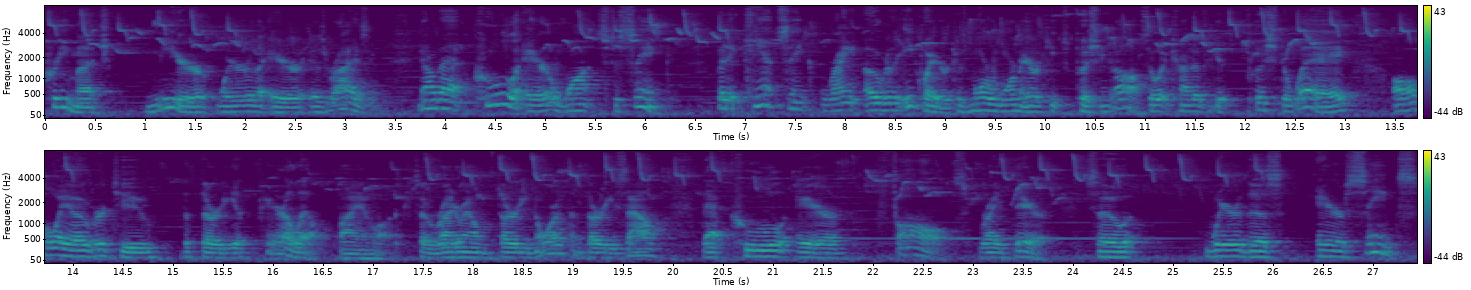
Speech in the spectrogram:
pretty much near where the air is rising. Now that cool air wants to sink, but it can't sink right over the equator because more warm air keeps pushing it off. So it kind of gets pushed away all the way over to the 30th parallel by and large. So right around 30 north and 30 south, that cool air falls right there. So where this air sinks,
